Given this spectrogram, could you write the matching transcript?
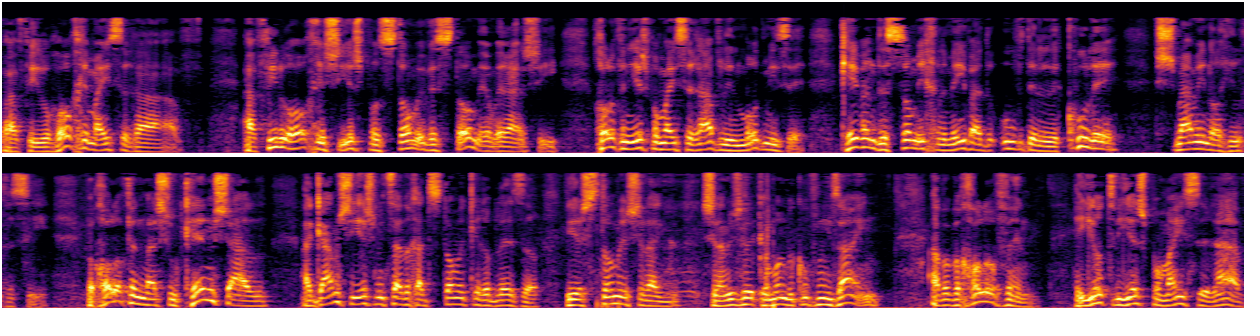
ואפילו הוכם מייסר רב. אפילו הוכם שיש פה סתומה וסתומה, אומר רש"י. בכל אופן, יש פה מייסר רב ללמוד מזה. כיוון דסומיך למיבד עובדל לכולי, שמע מינו הלכסי. בכל אופן, מה שהוא כן שאל, הגם שיש מצד אחד סתומה כרב לזר, ויש סתומה של, של המשנה כמון בקנ"ז, אבל בכל אופן, היות ויש פה מייסר רב,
